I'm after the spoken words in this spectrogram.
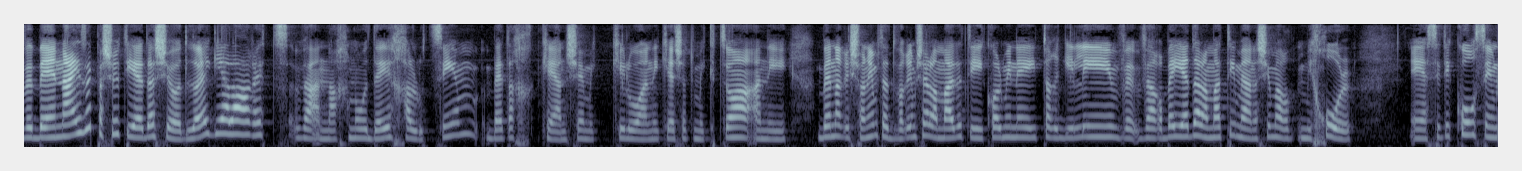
ובעיניי זה פשוט ידע שעוד לא הגיע לארץ, ואנחנו די חלוצים, בטח כאנשי, כאילו, אני כאשת מקצוע, אני בין הראשונים את הדברים שלמדתי, כל מיני תרגילים, והרבה ידע למדתי מאנשים מחו"ל. אה, עשיתי קורסים,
